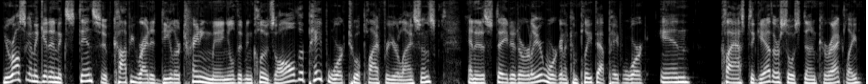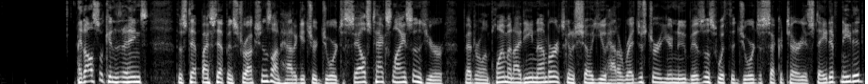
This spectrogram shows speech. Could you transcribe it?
You're also going to get an extensive copyrighted dealer training manual that includes all the paperwork to apply for your license. And as stated earlier, we're going to complete that paperwork in class together so it's done correctly. It also contains the step by step instructions on how to get your Georgia sales tax license, your federal employment ID number. It's going to show you how to register your new business with the Georgia Secretary of State if needed.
